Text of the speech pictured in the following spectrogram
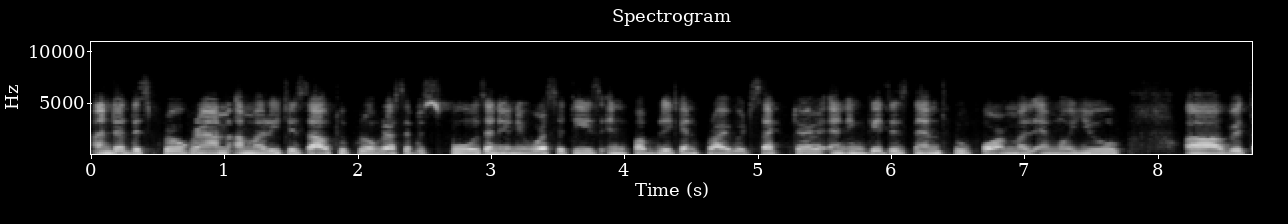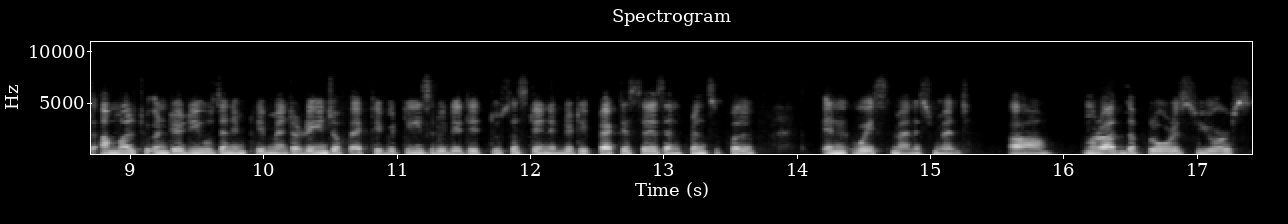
Under this program, Amal reaches out to progressive schools and universities in public and private sector and engages them through formal MOU uh, with Amal to introduce and implement a range of activities related to sustainability practices and principle in waste management. Uh, Murad, the floor is yours.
